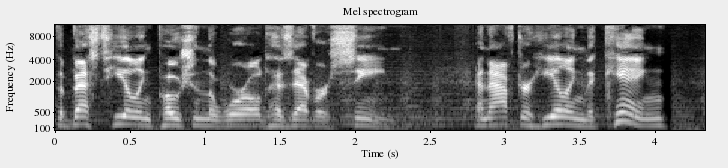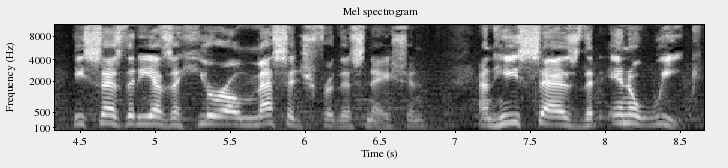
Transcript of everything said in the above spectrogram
the best healing potion the world has ever seen. And after healing the king, he says that he has a hero message for this nation, and he says that in a week,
